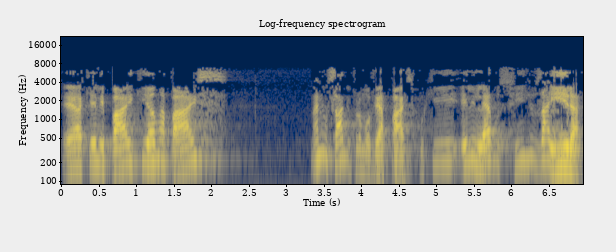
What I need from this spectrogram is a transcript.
É aquele pai que ama a paz, mas não sabe promover a paz, porque ele leva os filhos à ira.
